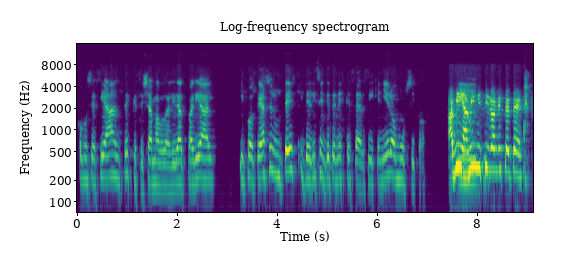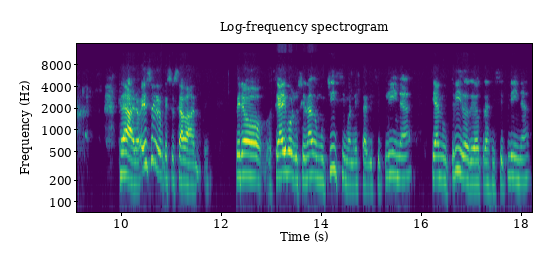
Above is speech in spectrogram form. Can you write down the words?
como se hacía antes, que se llama modalidad parial, y te hacen un test y te dicen que tenés que ser, si ingeniero o músico. A mí, a mí me hicieron ese test. claro, eso es lo que se usaba antes. Pero se ha evolucionado muchísimo en esta disciplina, se ha nutrido de otras disciplinas,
